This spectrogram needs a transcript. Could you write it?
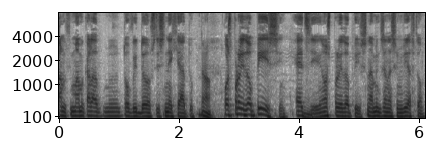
Αν θυμάμαι καλά ε, το βίντεο στη συνέχεια του. Ω προειδοποίηση. Έτσι, ως προειδοποίηση. Να μην ξανασυμβεί αυτό.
